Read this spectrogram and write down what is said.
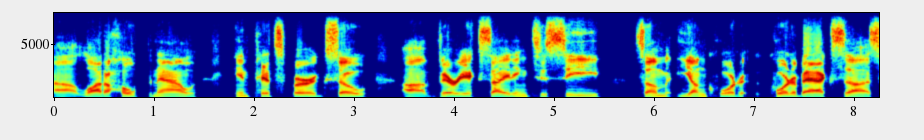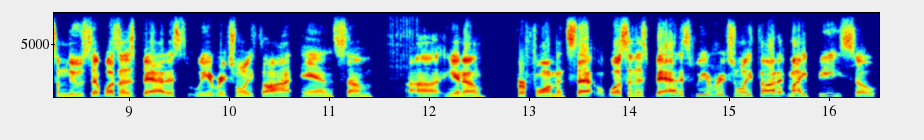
Uh, a lot of hope now in Pittsburgh. So uh, very exciting to see some young quarter quarterbacks. Uh, some news that wasn't as bad as we originally thought, and some, uh, you know, performance that wasn't as bad as we originally thought it might be. So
